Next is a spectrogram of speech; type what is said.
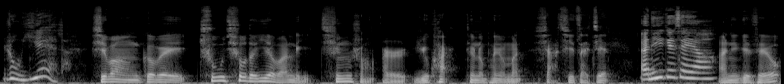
入夜了》。希望各位初秋的夜晚里清爽而愉快。听众朋友们，下期再见。안녕히계세 요。 안녕히계세 요。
